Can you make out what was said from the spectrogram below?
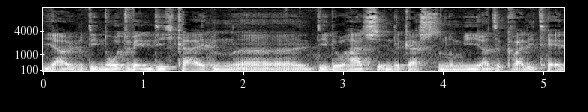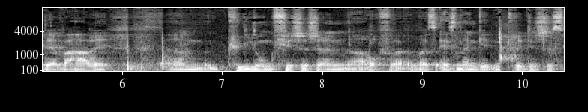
ja, über die Notwendigkeiten, äh, die du hast in der Gastronomie, also Qualität der Ware, ähm, Kühlung, Fische schon, auch was Essen angeht, ein kritisches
